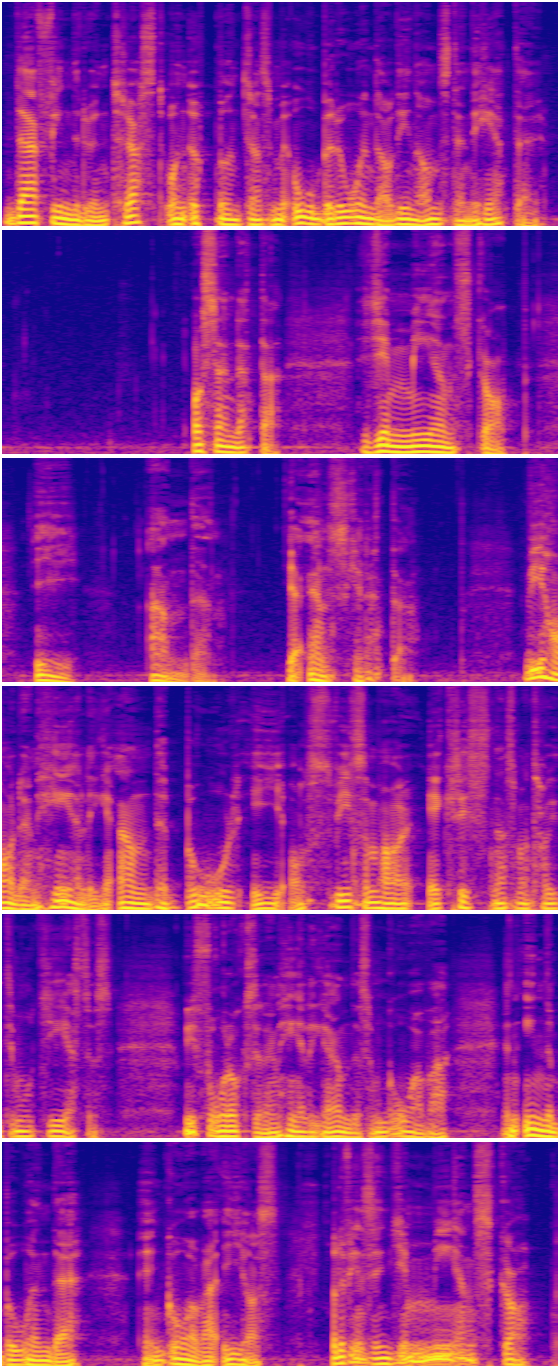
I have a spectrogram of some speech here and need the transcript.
Där finner du en tröst och en uppmuntran som är oberoende av dina omständigheter. Och sen detta. Gemenskap i anden. Jag älskar detta. Vi har den helige ande bor i oss. Vi som har, är kristna som har tagit emot Jesus. Vi får också den helige ande som gåva. En inneboende en gåva i oss. Och det finns en gemenskap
